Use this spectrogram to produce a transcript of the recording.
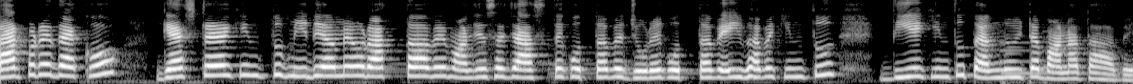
তারপরে দেখো গ্যাসটাকে কিন্তু মিডিয়ামেও রাখতে হবে, মাঝে সাঝে আস্তে করতে হবে, জোরে করতে হবে, এইভাবে কিন্তু দিয়ে কিন্তু তান্দুরিটা বানাতে হবে।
